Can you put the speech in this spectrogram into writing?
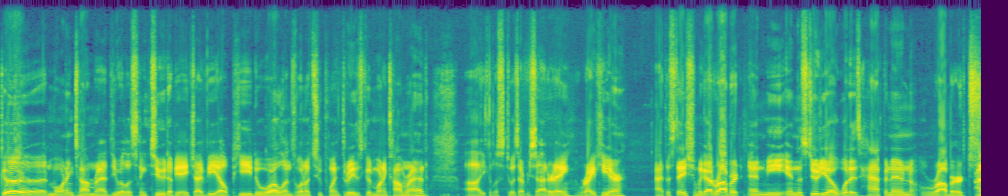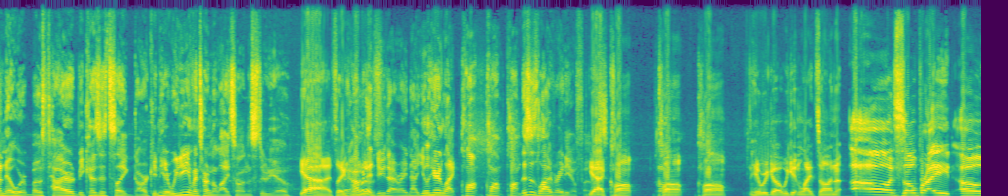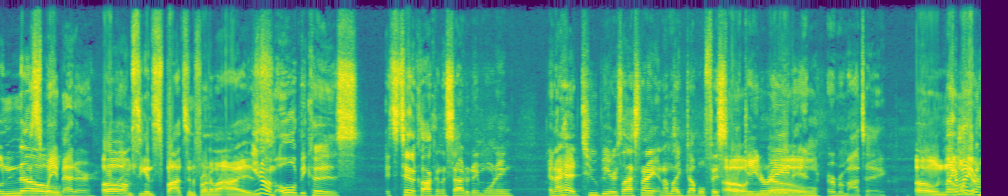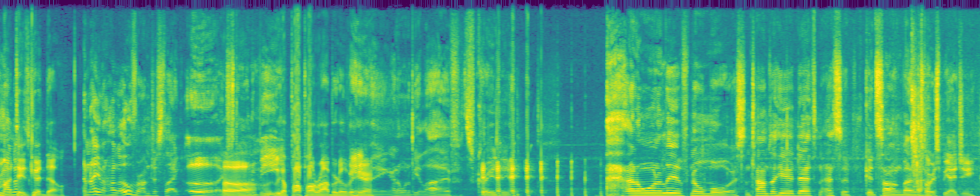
Good morning, comrades. You are listening to WHIVLP New Orleans 102.3. This is Good Morning, Comrade. Uh, you can listen to us every Saturday right here at the station. We got Robert and me in the studio. What is happening, Robert? I know we're both tired because it's like dark in here. We didn't even turn the lights on in the studio. Yeah, it's like I'm gonna do that right now. You'll hear like clomp, clomp, clomp. This is live radio, folks. Yeah, clomp, clomp, clomp. Here we go. We're getting lights on. Oh, it's so bright. Oh no, it's way better. Oh, I'm seeing spots in front of my eyes. You know I'm old because it's 10 o'clock on a Saturday morning, and I had two beers last night, and I'm like double fisting Oh, Gatorade no. and yerba mate. Oh no, Like, oh, your mate is good though. I'm not even hungover. I'm just like, ugh, I just don't Oh, want to be we got Pawpaw Robert over here. anything. I don't want to be alive. It's crazy. I don't want to live no more. Sometimes I hear death. That's a good song by Uh-huh. B.I.G.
